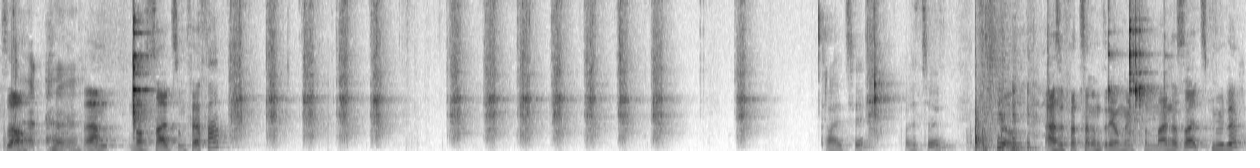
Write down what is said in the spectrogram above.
So, dann noch Salz und Pfeffer. Dreizehn? 13? Also 14 Umdrehungen von meiner Salzmühle.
